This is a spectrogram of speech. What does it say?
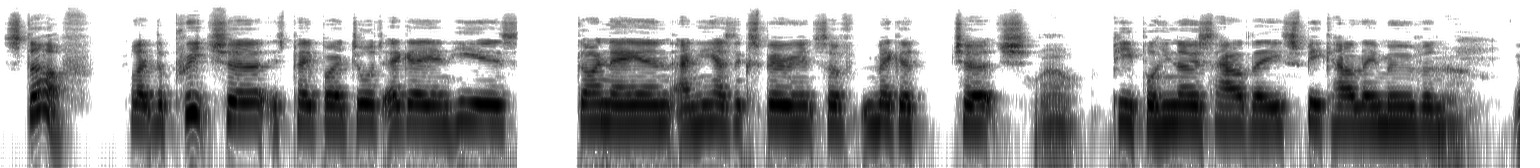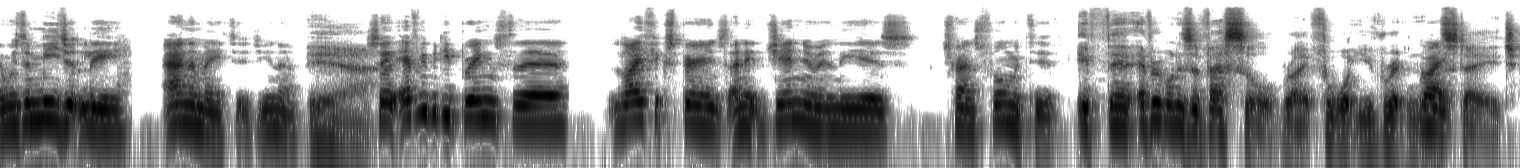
stuff, like the preacher is played by George Eggay and he is Ghanaian and he has experience of mega church wow. people. He knows how they speak, how they move, and Yeah. it was immediately animated, you know. Yeah. So everybody brings their life experience, and it genuinely is transformative. if there, everyone is a vessel, right, for what you've written on stage,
